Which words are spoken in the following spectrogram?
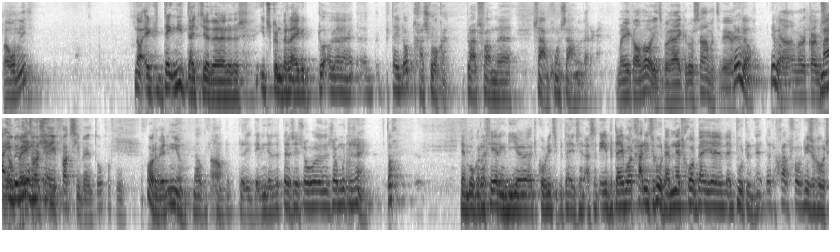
Waarom niet? Nou, ik denk niet dat je eh, dus iets kunt bereiken door eh, partijen op te gaan slokken. In plaats van eh, samen, gewoon samenwerken. Maar je kan wel iets bereiken door samen te werken. Jawel, jawel. Ja, maar dat kan je misschien ook beter als je één fractie bent, toch? Of niet? Oh, dat weet ik niet. Nou, ik, Oh. dat- ik denk niet dat het per se zo zou moeten zijn. Toch? We hebben ook een regering die eh, uit coalitiepartijen zijn. Als het één partij wordt, gaat het niet zo goed. We hebben net gehoord bij, eh, bij Poetin. hè. Dat gaat gewoon niet zo goed.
